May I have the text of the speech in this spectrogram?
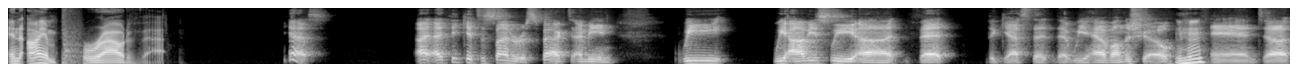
and I am proud of that. Yes, I, I think it's a sign of respect. I mean, we we obviously uh, vet the guests that that we have on the show, Mm-hmm. and uh,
